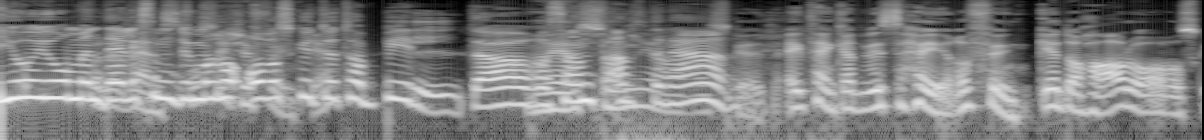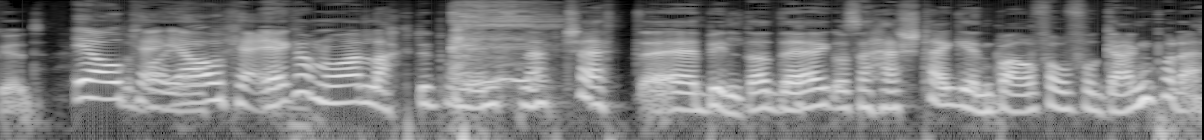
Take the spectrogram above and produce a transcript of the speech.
Jo, jo, men det er liksom, du må ha overskudd til å ta bilder og ah, ja, sant, sånn, alt det der. overskudd. Jeg tenker at hvis høyre funker, da har du overskudd. Ja, OK. Bare ja, ok. Jeg har nå lagt ut på min Snapchat eh, bilde av deg og så hashtaggen bare for å få gang på det.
